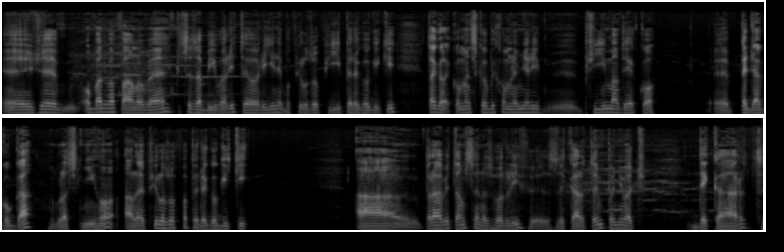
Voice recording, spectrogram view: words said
eh, že oba dva pánové se zabývali teorií nebo filozofií pedagogiky. Takhle, Komenského bychom neměli eh, přijímat jako pedagoga vlastního, ale filozofa pedagogiky. A právě tam se nezhodli s Descartem, poněvadž Descartes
